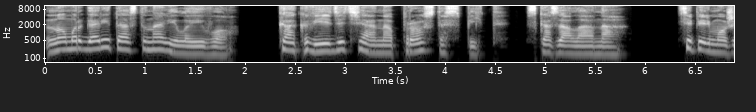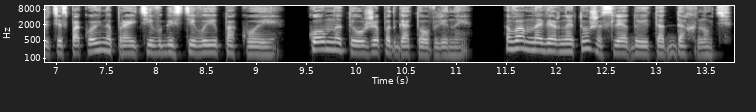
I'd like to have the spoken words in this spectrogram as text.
но Маргарита остановила его. «Как видите, она просто спит», — сказала она. Теперь можете спокойно пройти в гостевые покои. Комнаты уже подготовлены. Вам, наверное, тоже следует отдохнуть».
